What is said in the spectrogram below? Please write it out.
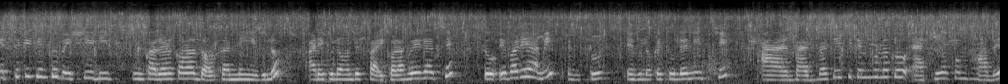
এর থেকে কিন্তু বেশি ডিপ কালার করার দরকার নেই এগুলো। আর এগুলো আমাদের ফ্রাই করা হয়ে গেছে। তো এবারে আমি একটু এগুলোকে তুলে নিচ্ছি। আর বাদবাকি চিকেনগুলোকেও একই রকমভাবে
